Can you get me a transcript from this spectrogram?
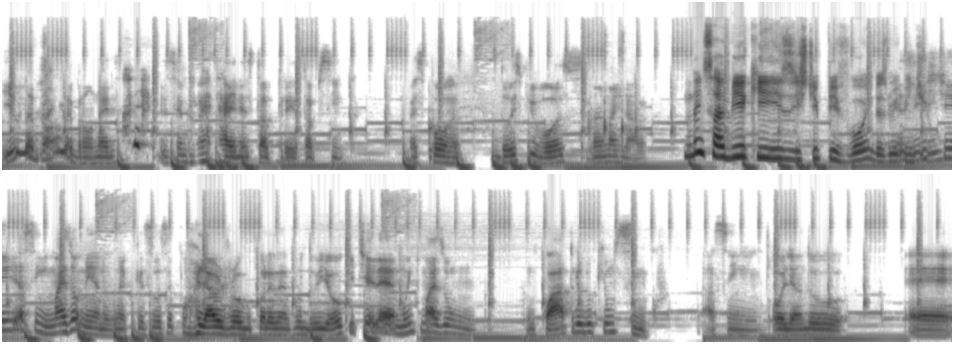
E o LeBron é o LeBron, né? Ele, ele sempre vai estar aí nesse top 3, top 5. Mas, porra, dois pivôs, não imaginava. Nem sabia que existia pivô em 2021. Existe, assim, mais ou menos, né? Porque se você for olhar o jogo, por exemplo, do Jokic, ele é muito mais um, um 4 do que um 5. Assim, olhando é,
